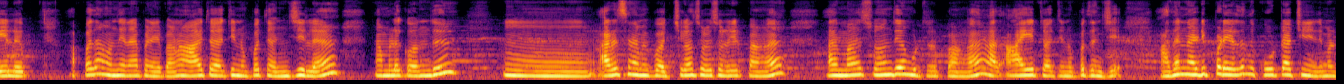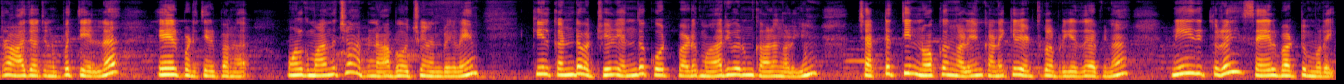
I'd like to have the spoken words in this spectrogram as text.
ஏழு. அப்போ தான் வந்து என்ன பண்ணியிருப்பாங்கன்னா ஆயிரத்தி தொள்ளாயிரத்தி முப்பத்தஞ்சில் நம்மளுக்கு வந்து அரசியலமைப்பு வச்சுக்கலாம் சொல்லி சொல்லியிருப்பாங்க. அது மாதிரி சுதந்திரம் கொடுத்துருப்பாங்க. ஆயிரத்தி தொள்ளாயிரத்தி முப்பத்தஞ்சு. அதன் அடிப்படையில் தான் இந்த கூட்டாட்சி நீதிமன்றம் ஆயிரத்தி தொள்ளாயிரத்தி முப்பத்தி ஏழில் ஏற்படுத்தியிருப்பாங்க. உங்களுக்கு மறந்துச்சுன்னா அப்படி ஞாபகம் வச்சுக்க நண்பர்களே. கீழ்கண்டவற்றில் எந்த கோட்பாடு மாறிவரும் காலங்களையும் சட்டத்தின் நோக்கங்களையும் கணக்கில் எடுத்துக்கொள்ளப்படுகிறது அப்படின்னா நீதித்துறை செயல்பாட்டு முறை.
